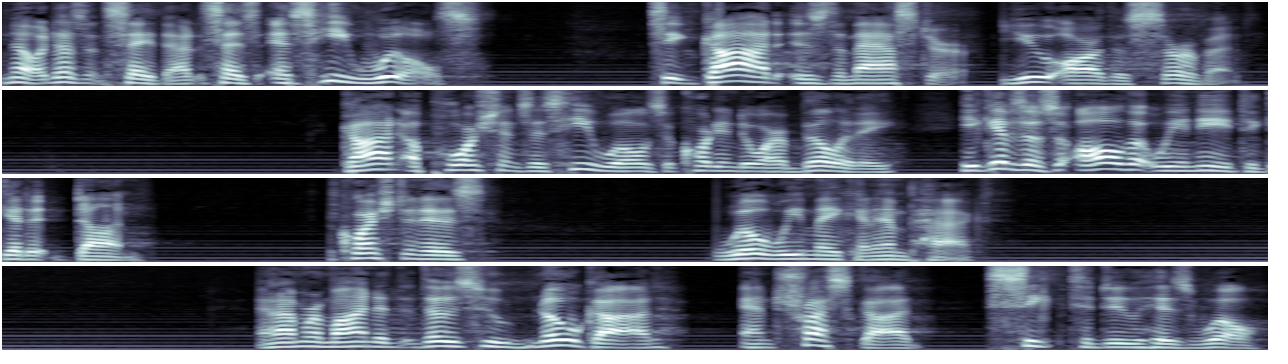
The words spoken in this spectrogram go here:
No, it doesn't say that. It says, as he wills. See, God is the master, you are the servant. God apportions as he wills according to our ability. He gives us all that we need to get it done. The question is, will we make an impact? And I'm reminded that those who know God and trust God seek to do His will.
